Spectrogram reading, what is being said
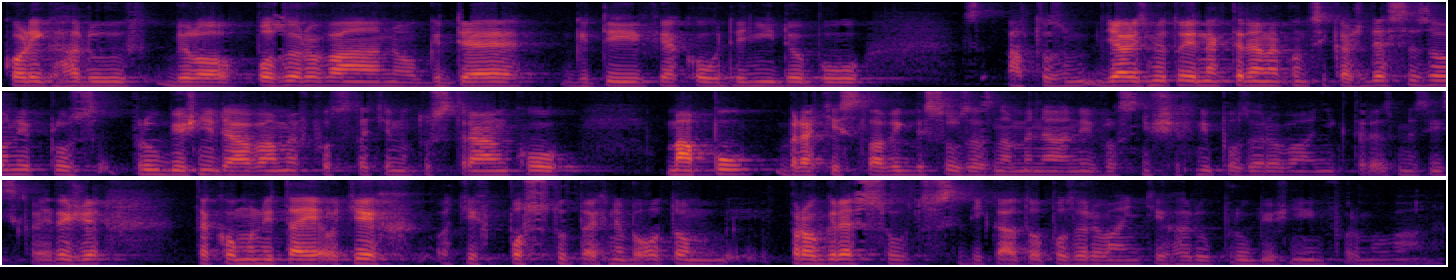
kolik hadů bylo pozorováno, kde, kdy, v jakou denní dobu, a to, dělali jsme to jednak teda na konci každé sezóny, plus průběžně dáváme v podstatě na tu stránku mapu Bratislavy, kde jsou zaznamenány vlastně všechny pozorování, které jsme získali. Takže ta komunita je o těch, o těch postupech nebo o tom progresu, co se týká toho pozorování těch hadů, průběžně informována.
